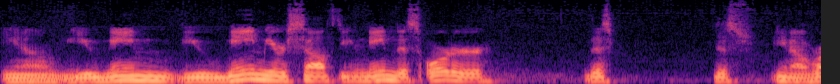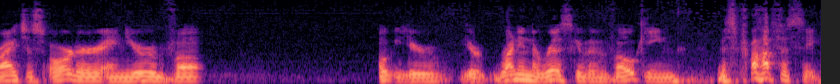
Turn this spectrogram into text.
You know, you name, you name yourself, you name this order, this, this, you know, righteous order and you're invo- you're, you're running the risk of invoking this prophecy,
